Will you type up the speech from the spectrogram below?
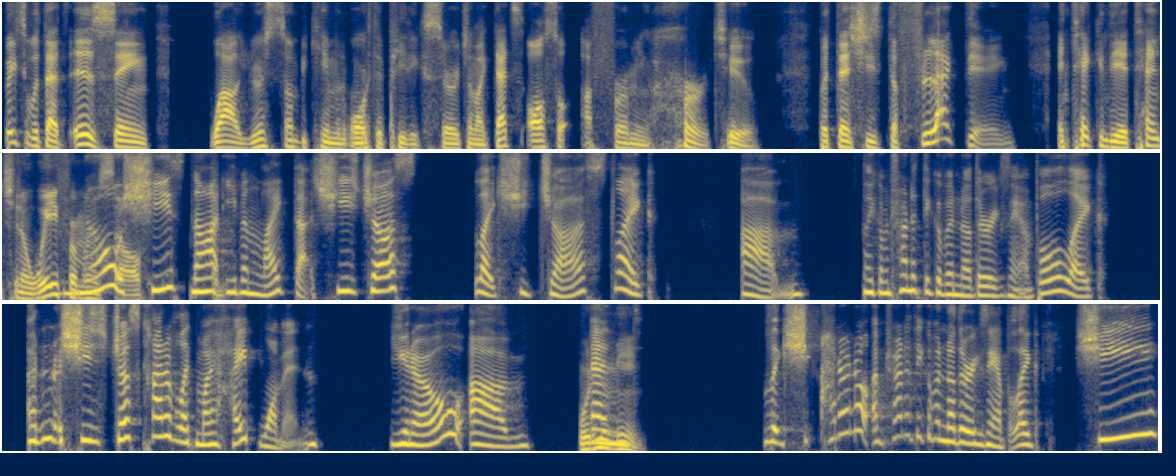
basically what that is saying, wow, your son became an orthopedic surgeon. Like that's also affirming her too. But then she's deflecting and taking the attention away from no, herself. she's not even like that. She's just like she just like um like I'm trying to think of another example. Like I don't know. She's just kind of like my hype woman. You know, um, what do you mean? like she i don't know i'm trying to think of another example like she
